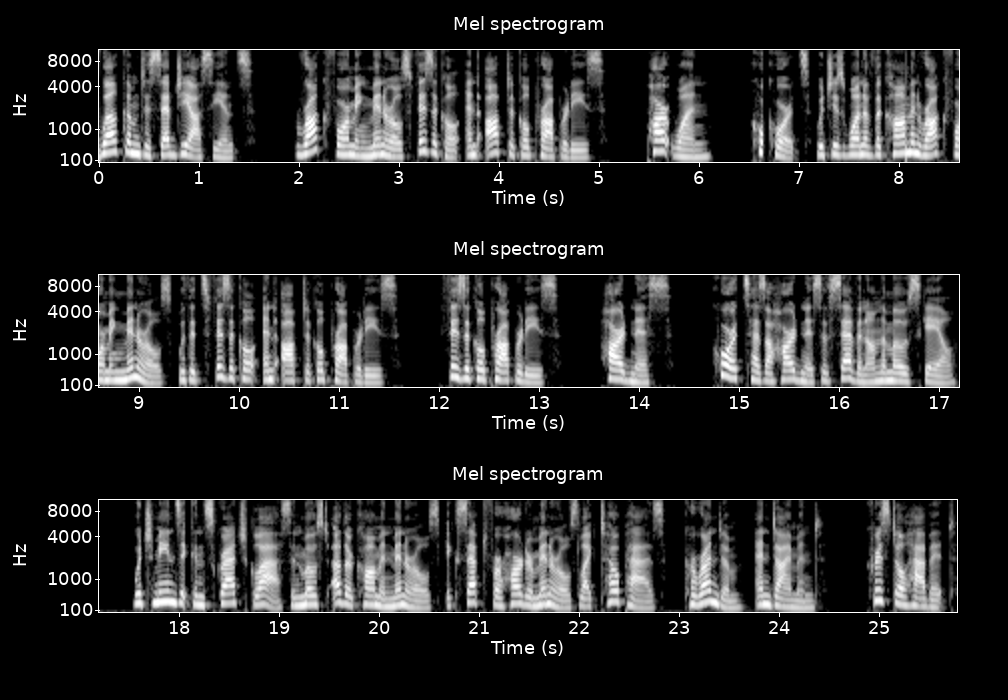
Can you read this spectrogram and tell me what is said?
Welcome to Sebgeoscience. Rock forming minerals physical and optical properties. Part 1. Quartz, which is one of the common rock forming minerals with its physical and optical properties. Physical properties. Hardness. Quartz has a hardness of 7 on the Mohs scale, which means it can scratch glass and most other common minerals except for harder minerals like topaz, corundum, and diamond. Crystal habit.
